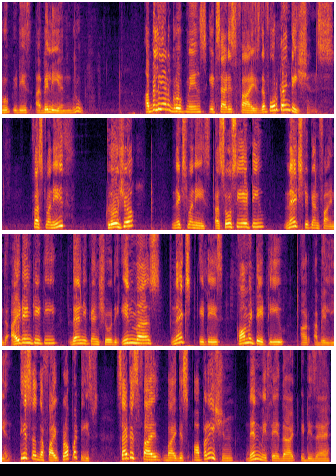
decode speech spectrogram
group it is abelian group. Abelian group means it satisfies the four conditions. First one is closure, next one is associative, next you can find the identity, then you can show the inverse, next it is commutative or abelian. These are the five properties satisfied by this operation then we say that it is a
